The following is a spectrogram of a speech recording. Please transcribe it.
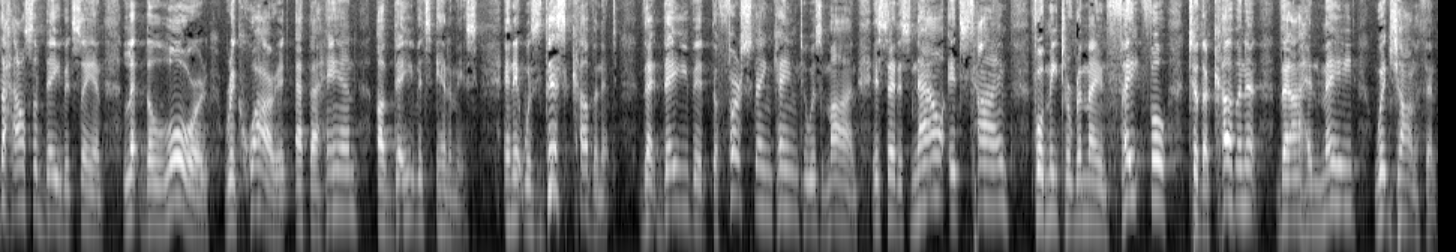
the house of David, saying, Let the Lord require it at the hand of David's enemies. And it was this covenant that David, the first thing came to his mind. It said, It's now it's time for me to remain faithful to the covenant that I had made with Jonathan.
